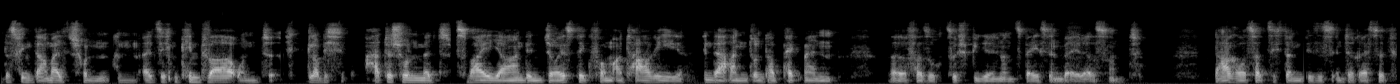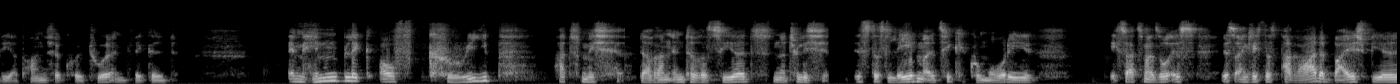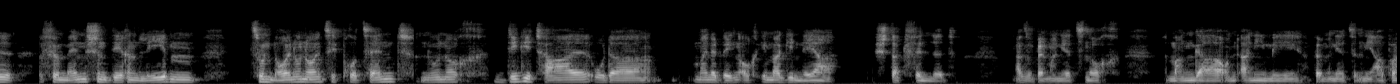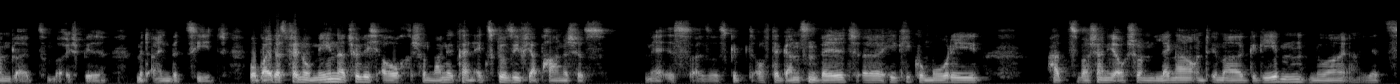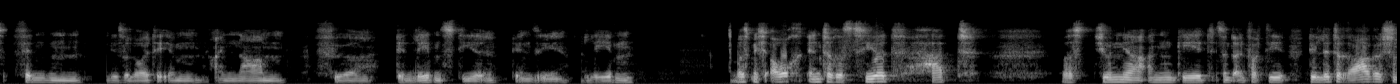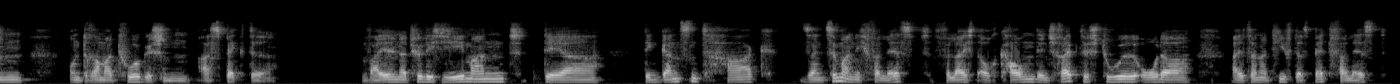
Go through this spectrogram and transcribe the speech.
Das fing damals schon an, als ich ein Kind war und ich glaube, ich hatte schon mit zwei Jahren den Joystick vom Atari in der Hand und habe Pac-Man äh, versucht zu spielen und Space Invaders und daraus hat sich dann dieses Interesse für die japanische Kultur entwickelt. Im Hinblick auf Creep hat mich daran interessiert. Natürlich ist das Leben als Hikikomori ich sag's mal so, ist, ist eigentlich das Paradebeispiel für Menschen, deren Leben zu 99 Prozent nur noch digital oder meinetwegen auch imaginär stattfindet. Also wenn man jetzt noch Manga und Anime, wenn man jetzt in Japan bleibt zum Beispiel, mit einbezieht. Wobei das Phänomen natürlich auch schon lange kein exklusiv japanisches mehr ist. Also es gibt auf der ganzen Welt äh, Hikikomori hat es wahrscheinlich auch schon länger und immer gegeben, nur jetzt finden diese Leute eben einen Namen für den Lebensstil, den sie leben. Was mich auch interessiert hat, was Junior angeht, sind einfach die, die literarischen und dramaturgischen Aspekte. Weil natürlich jemand, der den ganzen Tag sein Zimmer nicht verlässt, vielleicht auch kaum den Schreibtischstuhl oder alternativ das Bett verlässt,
